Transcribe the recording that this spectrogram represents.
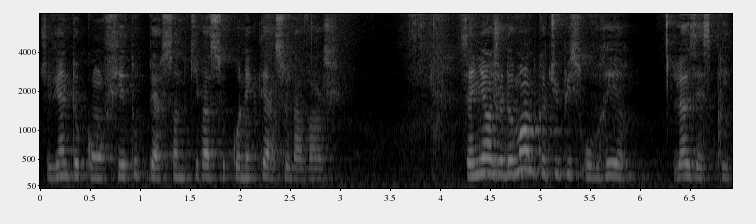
je viens te confier toute personne qui va se connecter à ce lavage. Seigneur, je demande que tu puisses ouvrir leurs esprits.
